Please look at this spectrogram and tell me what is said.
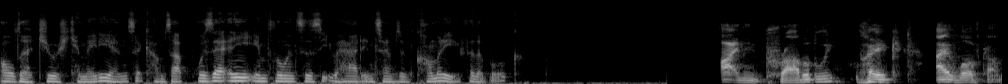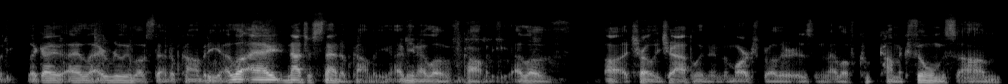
older Jewish comedians that comes up. Was there any influences that you had in terms of comedy for the book? I mean, probably. Like, I love comedy. Like, I I, I really love stand up comedy. I love I not just stand up comedy. I mean, I love comedy. I love uh, Charlie Chaplin and the Marx Brothers, and I love com- comic films. Um,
